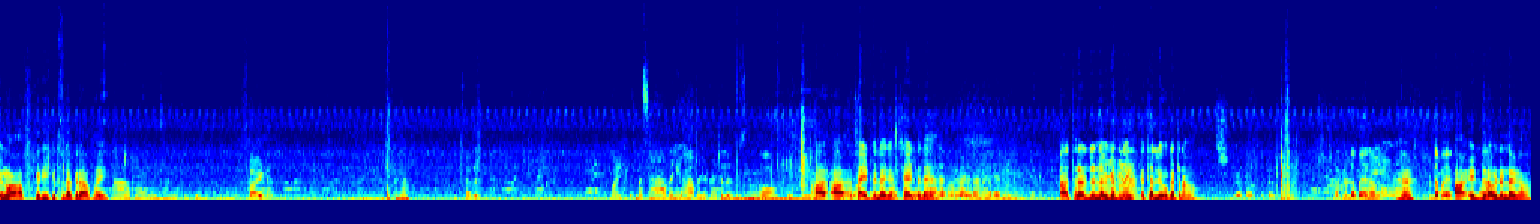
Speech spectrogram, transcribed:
ਇਹਨੂੰ ਹਾਫ ਕਰੀ ਕਿੱਥੋਂ ਤੱਕ ਹਾਫ ਹੈ ਸਾਈਡ ਹੈਨਾ? ਬਸ ਹਾਂ ਵਾਲੀ ਹਾਂ ਵਾਲਾ ਕੱਢ ਆ ਆ ਸਾਈਡ ਤੇ ਲੈ ਜਾ ਸਾਈਡ ਤੇ ਲੈ ਜਾ। ਆ ਥੱਲੇ ਡੰਡਾ ਵੀ ਕੱਟਣਾ ਹੈ ਇਹ ਥੱਲੇ ਵੀ ਕੱਟਣਾ ਆ ਡੰਡਾ ਪਾਇਆ ਨਾ? ਹੈ? ਡੰਡਾ ਪਾਇਆ? ਆ ਇੱਧਰ ਆ ਵੀ ਡੰਡਾ ਹੈਗਾ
